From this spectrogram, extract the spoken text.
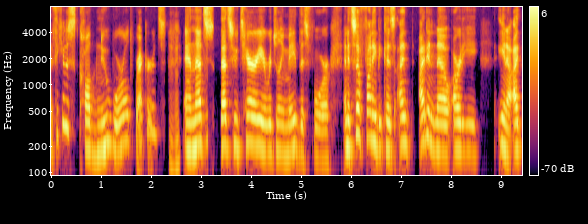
I think it was called New World Records Mhm. and that's that's who Terry originally made this for. And it's so funny because I I didn't know Artie, you know, I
